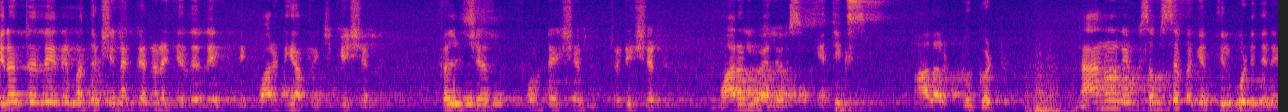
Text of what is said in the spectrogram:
ಇರೋದ್ರಲ್ಲಿ ನಿಮ್ಮ ದಕ್ಷಿಣ ಕನ್ನಡ ಜಿಲ್ಲೆಯಲ್ಲಿ the quality of education culture foundation tradition moral values ethics all are too good ನಾನು ನಿಮ್ಮ ಸಂಸ್ಥೆ ಬಗ್ಗೆ ತಿಳ್ಕೊಂಡಿದ್ದೀನಿ.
